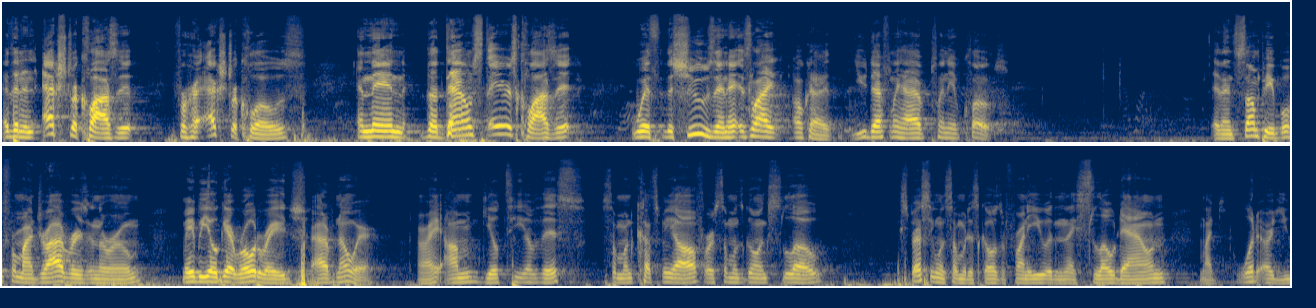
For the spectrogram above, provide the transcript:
and then an extra closet for her extra clothes and then the downstairs closet with the shoes in it. It's like, okay, you definitely have plenty of clothes. And then some people, for my drivers in the room, Maybe you'll get road rage out of nowhere. All right, I'm guilty of this. Someone cuts me off or someone's going slow. especially when someone just goes in front of you and then they slow down. I'm like, what are you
